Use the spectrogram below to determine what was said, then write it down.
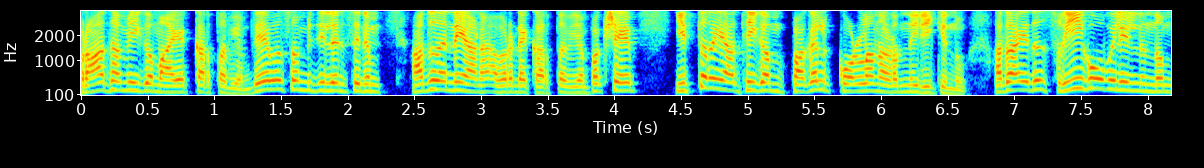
പ്രാഥമികമായ കർത്തവ്യം. ദേവസ്വം വിജിലൻസിനും അതുതന്നെയാണ് അവരുടെ കർത്തവ്യം. പക്ഷേ ഇത്രയധികം പകൽ കൊള്ള നടന്നിരിക്കുന്നു. അതായത് ശ്രീകോവിലിൽ നിന്നും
